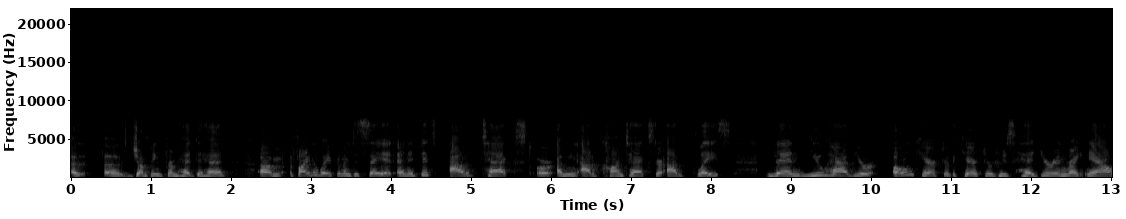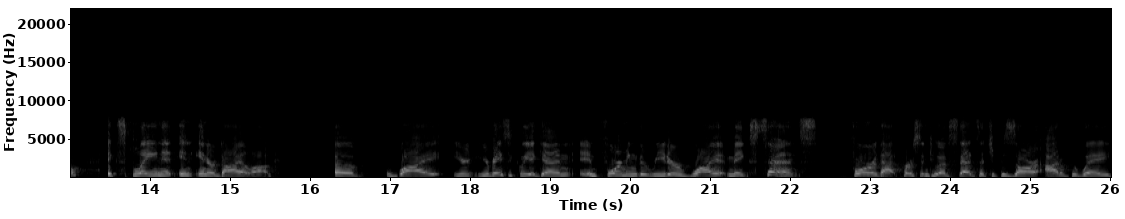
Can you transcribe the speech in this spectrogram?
a, a jumping from head to head. Um, find a way for them to say it. And if it's out of text or i mean out of context or out of place then you have your own character, the character whose head you're in right now, explain it in inner dialogue of why you're you're basically again informing the reader why it makes sense for that person to have said such a bizarre out of the way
